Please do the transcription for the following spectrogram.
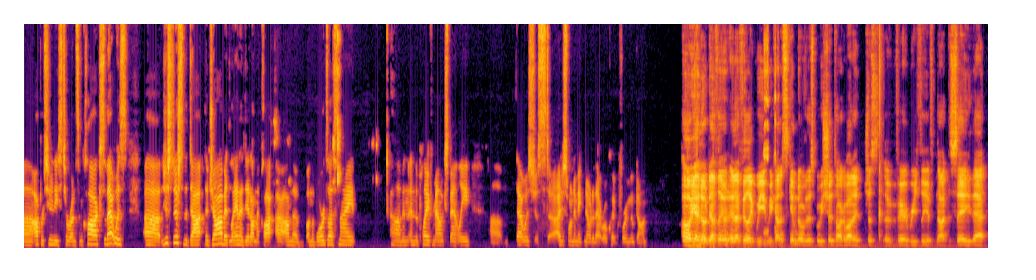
uh, opportunities to run some clocks. So that was uh, just just the dot, the job Atlanta did on the clock uh, on the on the boards last night, um, and, and, the play from Alex Bentley. Um, that was just uh, I just wanted to make note of that real quick before we moved on. Oh yeah, no, definitely, and I feel like we, we kind of skimmed over this, but we should talk about it just uh, very briefly, if not to say that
